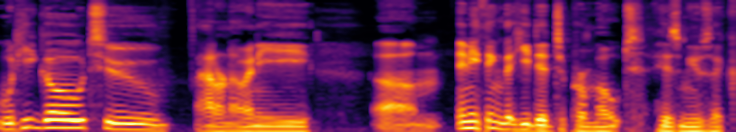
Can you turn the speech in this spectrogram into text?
would he go to I don't know any um, anything that he did to promote his music?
